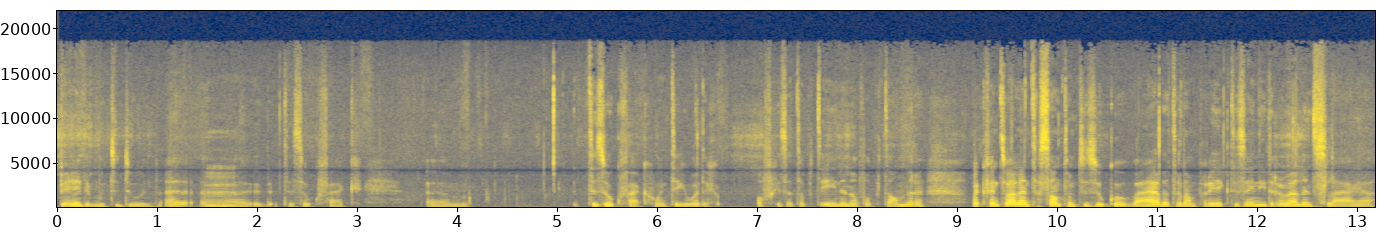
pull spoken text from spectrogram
beide moeten doen. Hè. Eh, mhm. het is ook vaak... Um, het is ook vaak gewoon tegenwoordig of gezet op het ene of op het andere. Maar ik vind het wel interessant om te zoeken waar dat er dan projecten zijn die er wel in slagen.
